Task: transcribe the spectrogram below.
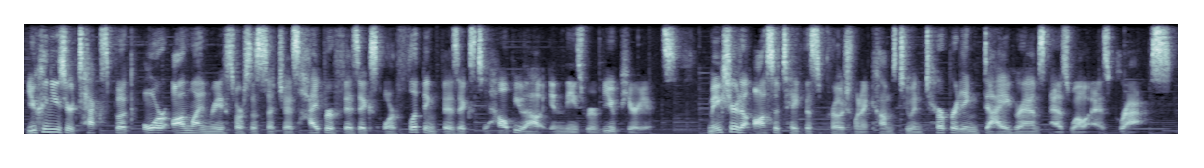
You can use your textbook or online resources such as Hyperphysics or Flipping Physics to help you out in these review periods. Make sure to also take this approach when it comes to interpreting diagrams as well as graphs.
